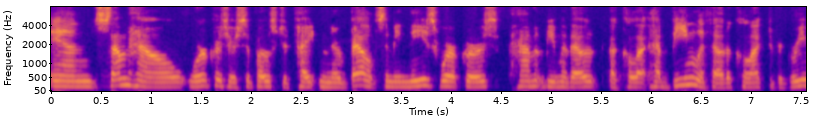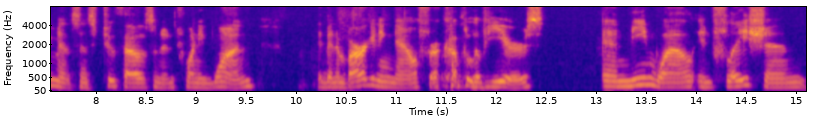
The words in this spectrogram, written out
and somehow workers are supposed to tighten their belts. I mean, these workers haven't been without a have been without a collective agreement since 2021. They've been in bargaining now for a couple of years. And meanwhile, inflation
